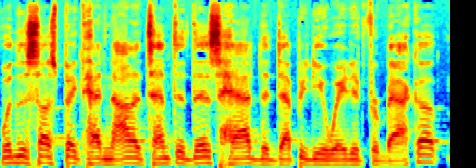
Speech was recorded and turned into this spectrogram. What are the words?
Would the suspect had not attempted this had the deputy waited for backup?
